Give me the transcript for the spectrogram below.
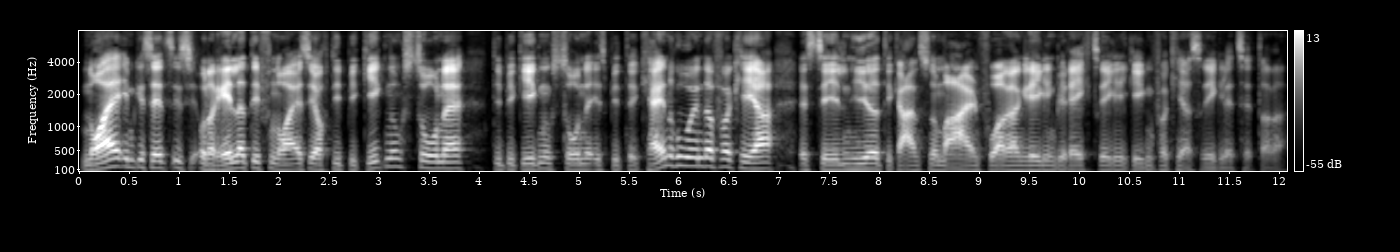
neu im Gesetz ist, oder relativ neu ist ja auch die Begegnungszone. Die Begegnungszone ist bitte kein ruhender Verkehr. Es zählen hier die ganz normalen Vorrangregeln wie Rechtsregel, Gegenverkehrsregel etc.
